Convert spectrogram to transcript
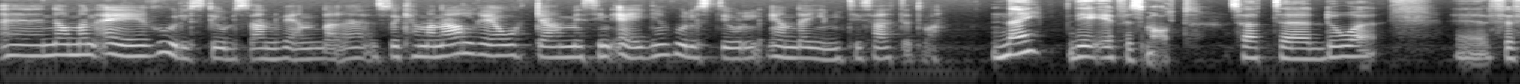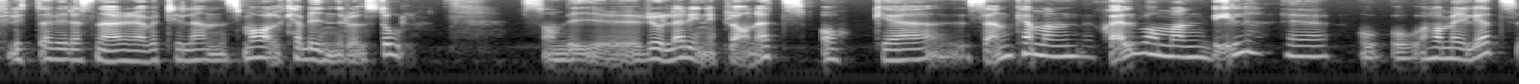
Eh, när man är rullstolsanvändare så kan man aldrig åka med sin egen rullstol ända in till sätet va? Nej, det är för smalt. Så att eh, då eh, förflyttar vi resenären över till en smal kabinrullstol som vi rullar in i planet. Och sen kan man själv om man vill och, och har möjlighet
